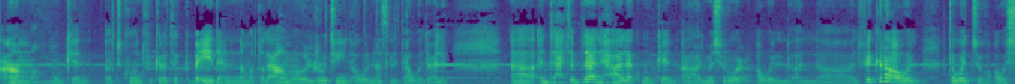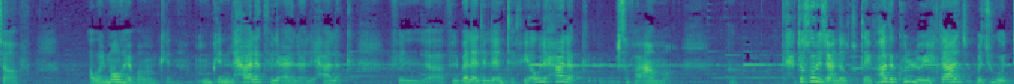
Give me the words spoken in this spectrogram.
عامة. ممكن تكون فكرتك بعيد عن النمط العام أو الروتين أو الناس اللي تعودوا عليه. آه، أنت حتبدأ لحالك ممكن آه، المشروع أو الفكرة أو التوجه أو الشغف أو الموهبة ممكن. ممكن لحالك في العيلة لحالك في في البلد اللي أنت فيه أو لحالك بصفة عامة. حتخرج عن القطيف. هذا كله يحتاج مجهود.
